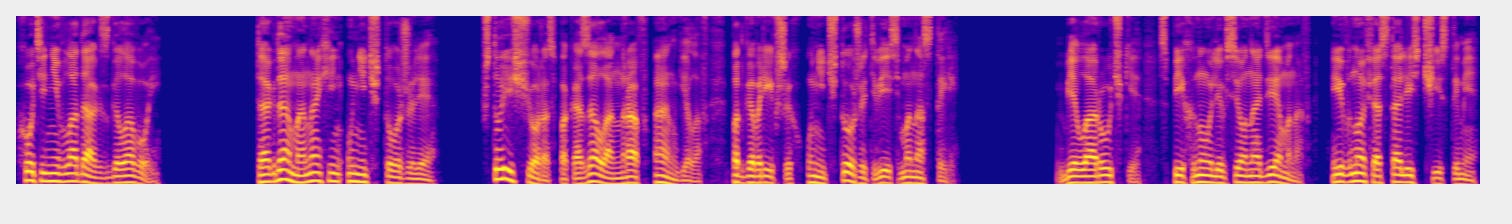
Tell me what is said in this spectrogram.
хоть и не в ладах с головой. Тогда монахинь уничтожили, что еще раз показало нрав ангелов, подговоривших уничтожить весь монастырь. Белоручки спихнули все на демонов и вновь остались чистыми,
